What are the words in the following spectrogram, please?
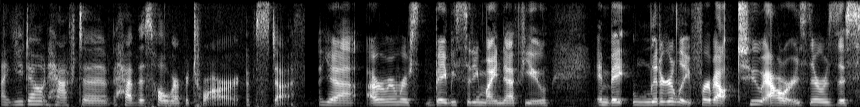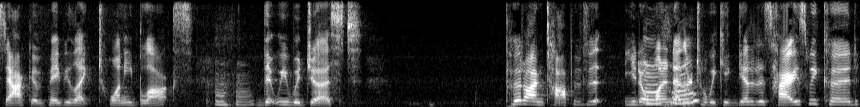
Uh, you don't have to have this whole repertoire of stuff. Yeah, I remember babysitting my nephew, and ba- literally for about two hours, there was this stack of maybe like 20 blocks that we would just put on top of it, you know, one another mm-hmm. until we could get it as high as we could.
